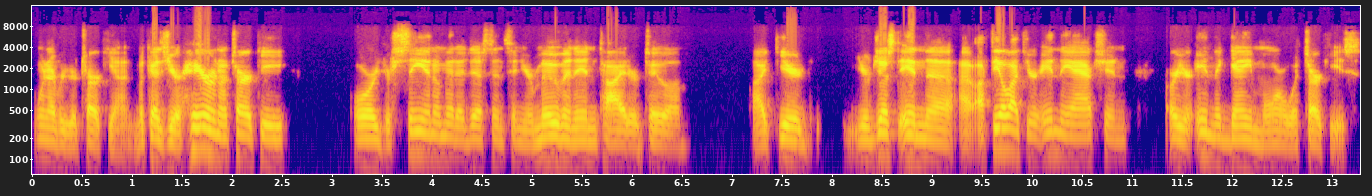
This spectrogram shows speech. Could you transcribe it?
whenever you're turkey hunting because you're hearing a turkey or you're seeing them at a distance and you're moving in tighter to them. Like you're you're just in the. I feel like you're in the action or you're in the game more with turkeys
